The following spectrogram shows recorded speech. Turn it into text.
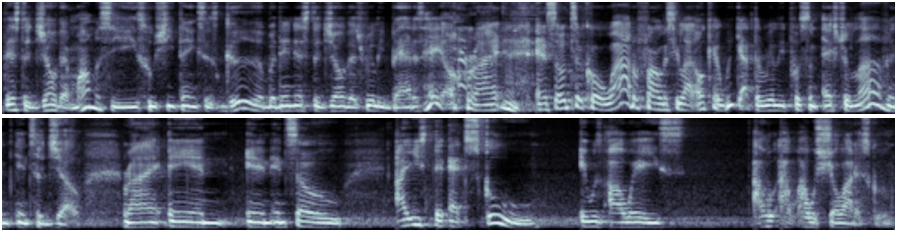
there's the Joe that mama sees who she thinks is good, but then there's the Joe that's really bad as hell, right? and so it took her a while to finally see like, okay, we got to really put some extra love in, into Joe, right? And and and so I used to, at school. It was always I, I, I was show out of school.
